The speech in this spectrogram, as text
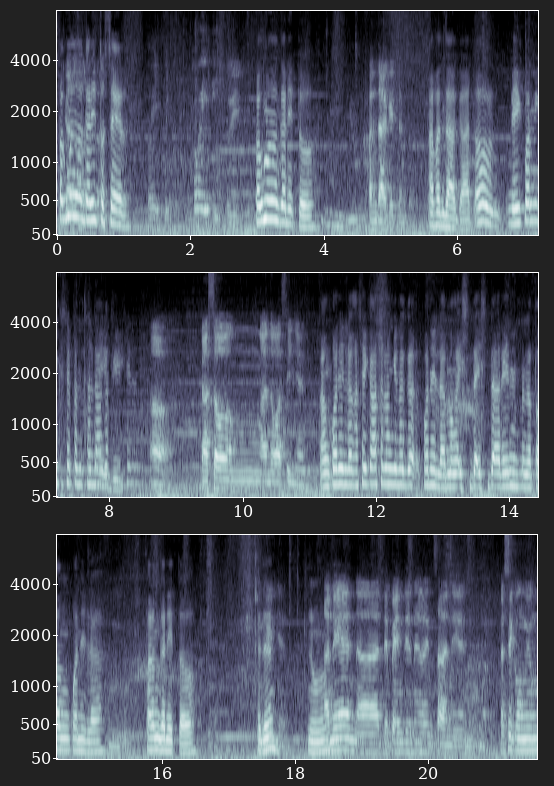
Pag mga ganito, sir. 280. Wait. Pag mga ganito, Pandagit yan to. ah, pandagat. Oh, may kwan kasi pan sa dagat. Oo. Kaso ang ano kasi niyan, Ang kwan nila, kasi kaso lang ginaga, kwan nila, mga isda-isda rin na pang kwan nila. hmm. Parang ganito. Ano? Ganyan. No? Ano yan, ah, depende na rin sa ano yan. Kasi kung yung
